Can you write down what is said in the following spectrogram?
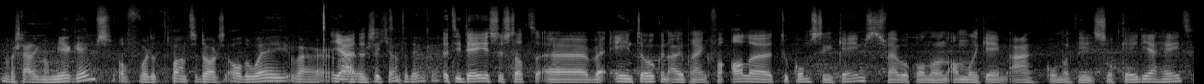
waarschijnlijk nog meer games? Of wordt het Panzer Dogs All The Way? Waar, ja, waar dat, zit je aan te denken? Het idee is dus dat uh, we één token uitbrengen voor alle toekomstige games. Dus we hebben ook al een andere game aangekondigd die Solcadia heet.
